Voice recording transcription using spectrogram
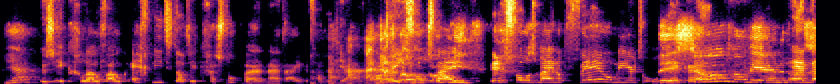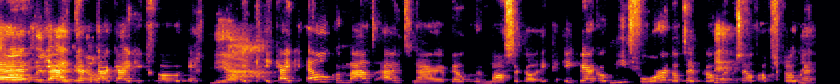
Ja. Dus ik geloof ook echt niet dat ik ga stoppen na het einde van het jaar. Want er, is volgens mij, er is volgens mij nog veel meer te ontdekken. Er is zoveel meer en, en uh, ja, daar, daar, kijk ik gewoon echt... Ja. Ik, ik, kijk elke maand uit naar welke master... Ik, ik werk ook niet voor, dat heb ik ook met mezelf afgesproken.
